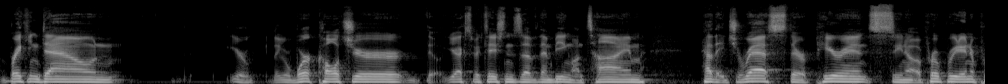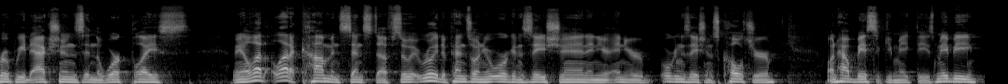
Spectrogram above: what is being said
breaking down your your work culture, your expectations of them being on time, how they dress, their appearance, you know, appropriate inappropriate actions in the workplace. I mean, a lot a lot of common sense stuff. So it really depends on your organization and your and your organization's culture on how basic you make these. Maybe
